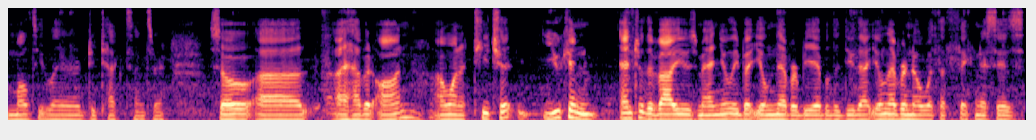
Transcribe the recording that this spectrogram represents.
multi-layer detect sensor. So uh, I have it on. I want to teach it. You can enter the values manually, but you'll never be able to do that. You'll never know what the thickness is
